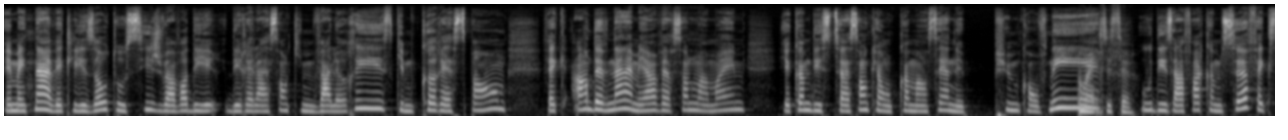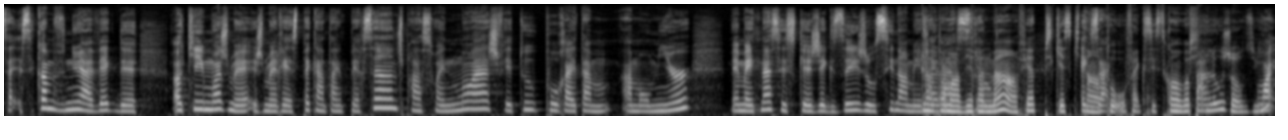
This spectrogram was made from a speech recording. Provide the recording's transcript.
mais maintenant avec les autres aussi, je veux avoir des, des relations qui me valorisent, qui me correspondent. Fait qu'en devenant la meilleure version de moi-même, il y a comme des situations qui ont commencé à ne plus me convenir Ouais, ça. ou des affaires comme ça. Fait que c'est comme venu avec de OK, moi, je me, je me respecte en tant que personne, je prends soin de moi, je fais tout pour être à, à mon mieux. Mais maintenant, c'est ce que j'exige aussi dans mes Dans relations. ton environnement, en fait, puis qu'est-ce qui t'entoure. Fait que c'est ce qu'on va parler aujourd'hui. Ouais,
